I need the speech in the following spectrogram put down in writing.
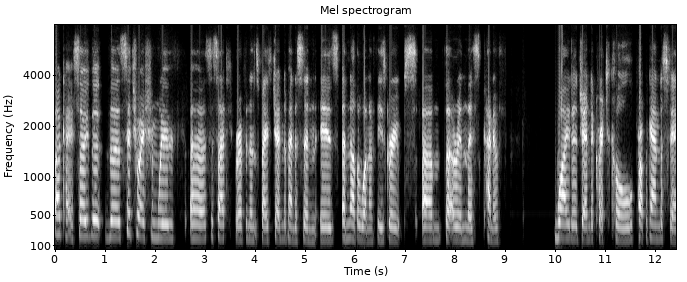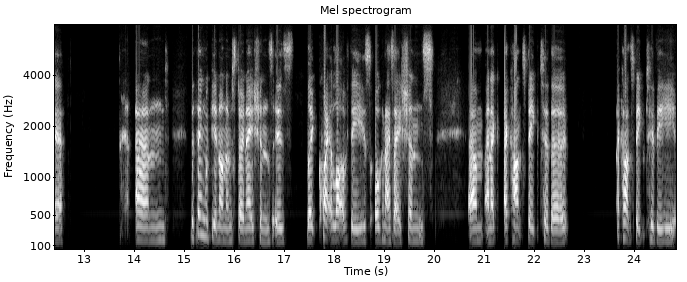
Okay, so the the situation with uh, Society for Evidence Based Gender Medicine is another one of these groups um, that are in this kind of wider gender critical propaganda sphere. And the thing with the anonymous donations is like quite a lot of these organizations, um, and I, I can't speak to the I can't speak to the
